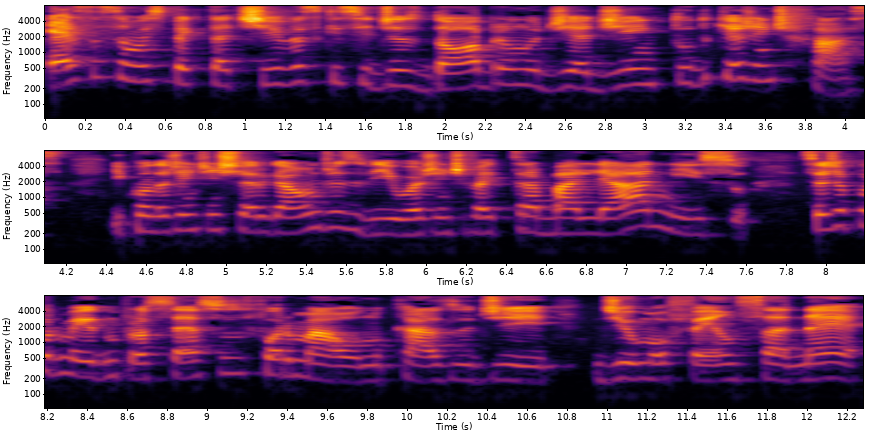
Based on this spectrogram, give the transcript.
Essas são expectativas que se desdobram no dia a dia em tudo que a gente faz. E quando a gente enxergar um desvio, a gente vai trabalhar nisso, seja por meio de um processo formal, no caso de, de uma ofensa, né?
